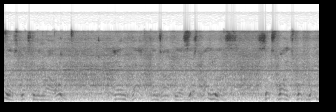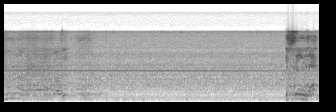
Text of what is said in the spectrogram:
Ulis gets to Monroe. And that comes off the assist by Ulis. Six points for Greg Monroe. Well, we have seen that.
